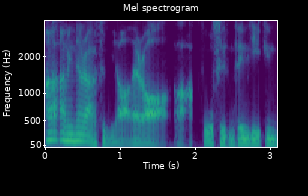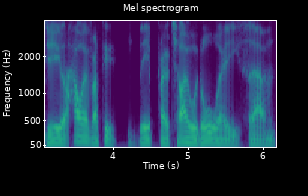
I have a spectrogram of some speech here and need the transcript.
Uh, I mean, there absolutely are. There are, are courses and things you can do. However, I think the approach I would always um,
